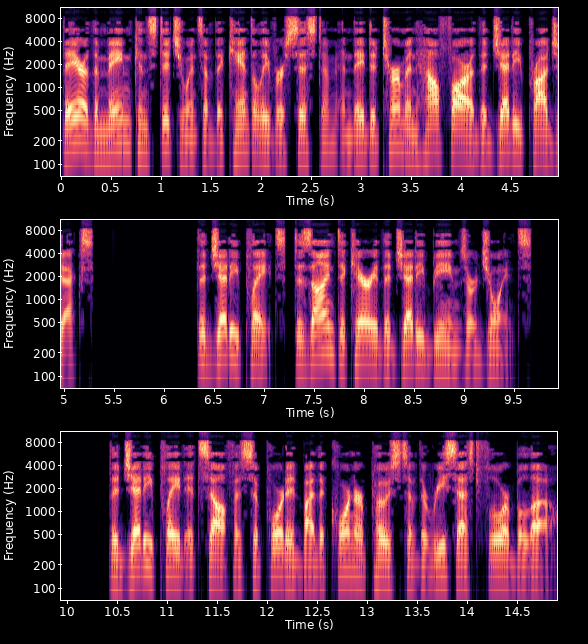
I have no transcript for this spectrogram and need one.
They are the main constituents of the cantilever system and they determine how far the jetty projects. The jetty plates, designed to carry the jetty beams or joints. The jetty plate itself is supported by the corner posts of the recessed floor below.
